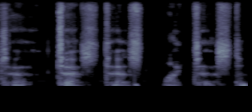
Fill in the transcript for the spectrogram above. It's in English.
Te- test, test, mic test.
